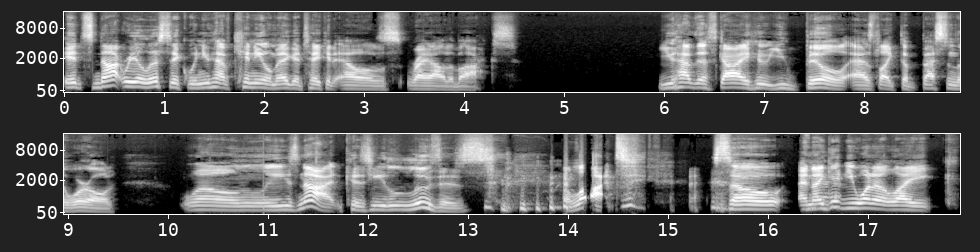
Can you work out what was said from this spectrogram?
it's not realistic when you have Kenny Omega taking L's right out of the box. You have this guy who you bill as like the best in the world. Well, he's not because he loses a lot. So, and I get you want to like,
